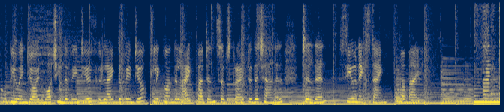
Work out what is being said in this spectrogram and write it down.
Hope you enjoyed watching the video. If you like the video, click on the like button, subscribe to the channel. Till then, see you next time. Bye bye.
